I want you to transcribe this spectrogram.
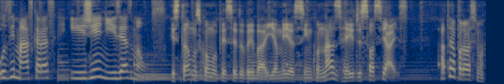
use máscaras e higienize as mãos. Estamos como PCdoB Bahia 65 nas redes sociais. Até a próxima!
